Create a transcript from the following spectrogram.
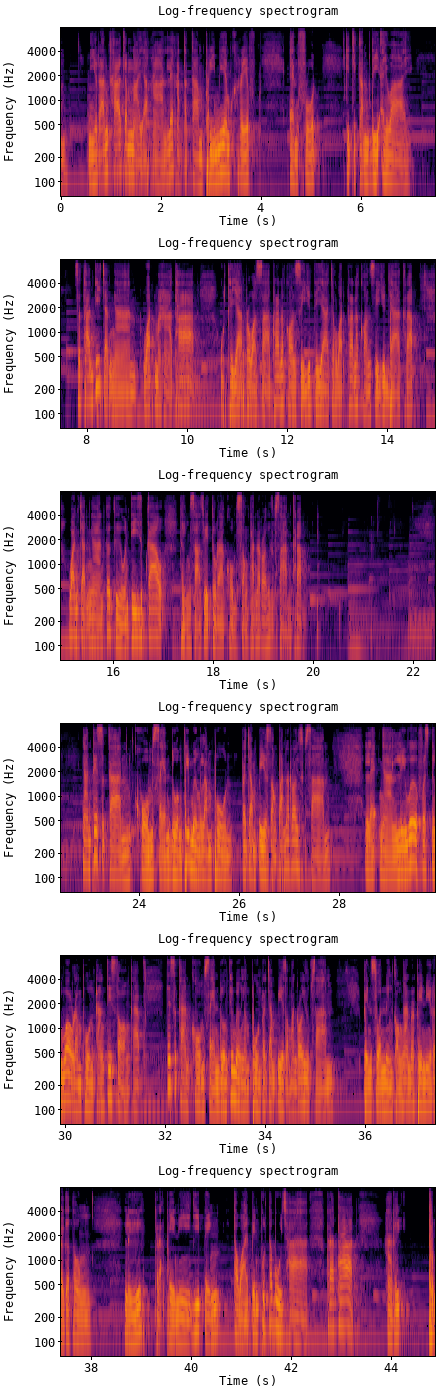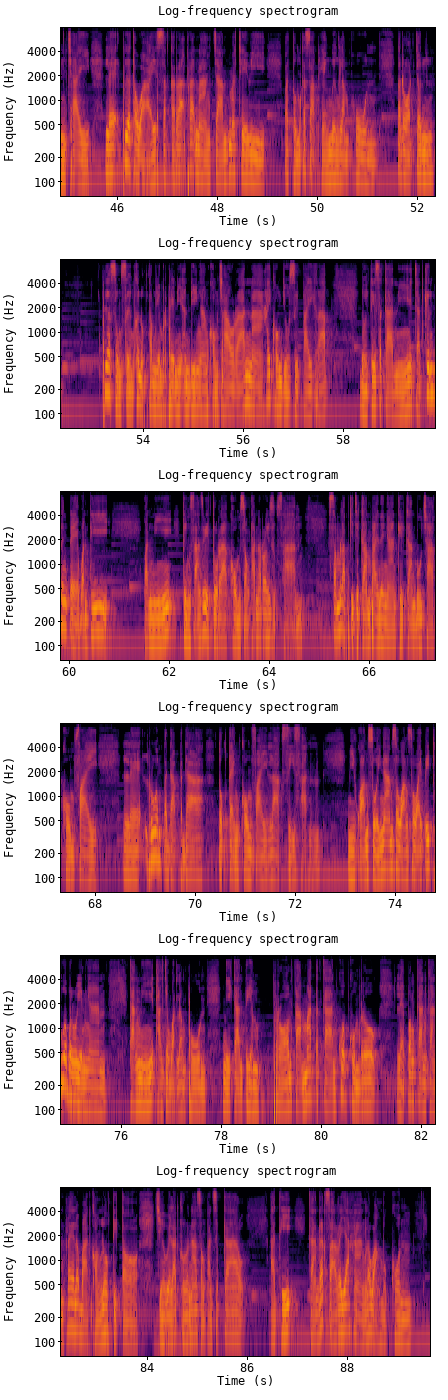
มีร้านค้าจำหน่ายอาหาร และหัตถกรรมพรีเมียมเครฟแอนด์ฟรุตกิจกรรม DIY สถานที่จัดงาน วัดมหาธาตุ อุทยานประวัติศาสตร์พระนครศรีอยุธยา จังหวัดพระนครศรีอยุธยาครับ วันจัดงานก็คือวันที่ 29 ถึง 31 ตุลาคม 2563 ครับ งานเทศกาลโคมแสนดวงที่เมืองลำพูน ประจำปี 2513 และงาน River Festival ลำพูนครั้งที่ 2 ครับ เทศกาลโคมแสนดวงที่เมืองลำพูนประจำปี 2513 เป็นส่วนหนึ่งของงานประเพณีลอยกระทง หรือประเพณียี่เป้งถวายเป็นพุทธบูชา พระธาตุหริพุนชัย และเพื่อถวายสักการะพระนางจามมเทวี ปฐมกษัตริย์แห่งเมืองลำพูน ตลอดจนเพื่อส่งเสริมขนบธรรมเนียมประเพณีอันดีงามของชาวร้านนาให้คงอยู่สืบไปครับ โดยเทศกาลนี้จัดขึ้นตั้งแต่วันที่วันนี้ถึง 31 ตุลาคม 2563 สำหรับกิจกรรมภายในงานคือการบูชาโคมไฟ และร่วมประดับประดา ตกแต่งโคมไฟหลากสีสัน มีความสวยงามสว่างสวยไปทั่วบริเวณงาน ทั้งนี้ทางจังหวัดลำพูนมีการเตรียมพร้อมตามมาตรการควบคุมโรค และป้องกันการแพร่ระบาดของโรคติดต่อ เชื้อไวรัสโคโรนา 2019 อาทิ การรักษาระยะห่างระหว่างบุคคล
